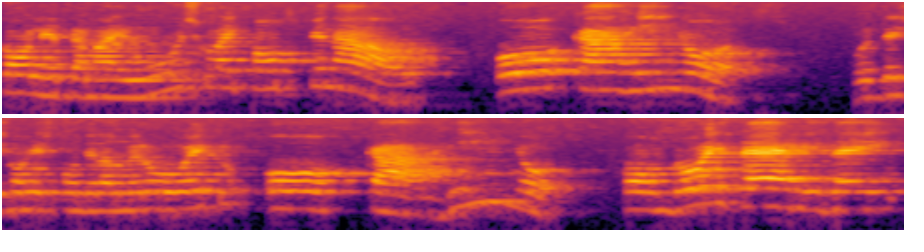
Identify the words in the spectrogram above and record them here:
com letra maiúscula e ponto final. O carrinho. Vocês vão responder na número 8, o carrinho, com dois R's, hein?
